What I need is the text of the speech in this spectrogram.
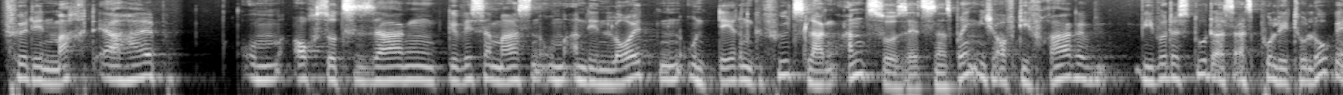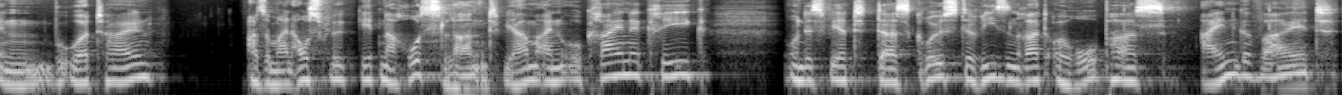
für den Machterhalt um auch sozusagen gewissermaßen, um an den Leuten und deren Gefühlslagen anzusetzen. Das bringt mich auf die Frage, wie würdest du das als Politologin beurteilen? Also mein Ausflug geht nach Russland. Wir haben einen Ukraine-Krieg und es wird das größte Riesenrad Europas eingeweiht.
